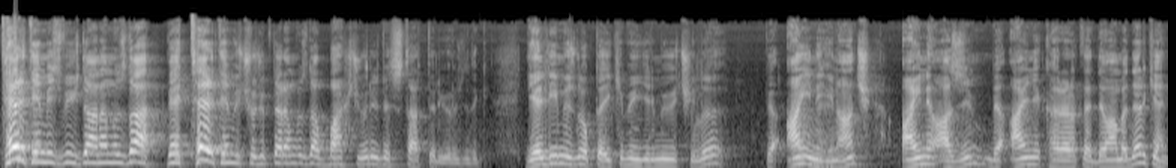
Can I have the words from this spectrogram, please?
tertemiz vicdanımızda ve tertemiz çocuklarımızda başlıyoruz ve start veriyoruz dedik. Geldiğimiz nokta 2023 yılı ve aynı inanç, aynı azim ve aynı kararlılıkla devam ederken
